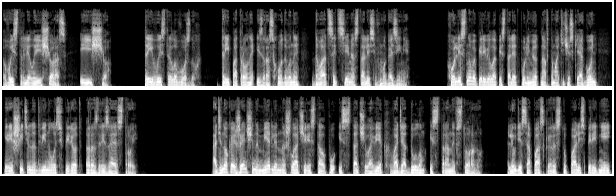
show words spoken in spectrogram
выстрелила еще раз и еще. Три выстрела в воздух. Три патрона израсходованы, 27 остались в магазине. Холли снова перевела пистолет-пулемет на автоматический огонь и решительно двинулась вперед, разрезая строй. Одинокая женщина медленно шла через толпу из ста человек, водя дулом из стороны в сторону. Люди с опаской расступались перед ней,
